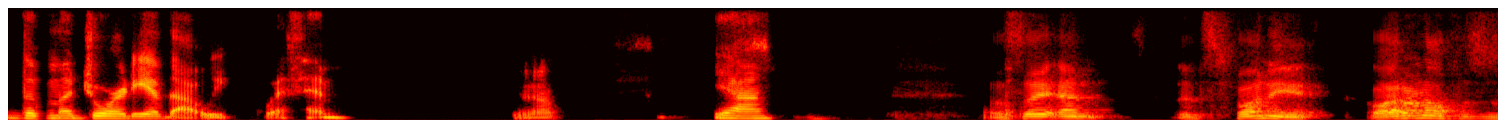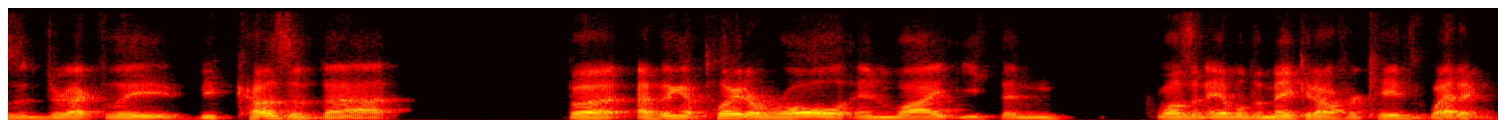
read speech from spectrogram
the majority of that week with him Yeah. yeah I'll say, and it's funny. Well, I don't know if this is directly because of that, but I think it played a role in why Ethan wasn't able to make it out for Cade's wedding.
